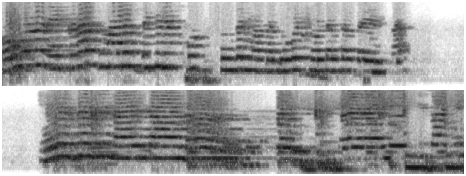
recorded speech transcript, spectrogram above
हो एकनाथ महाराज देखील खूप सुंदर म्हणतात एक छोटासा प्रयत्न हे जरी नाही झालं तरी सयाजी नाही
